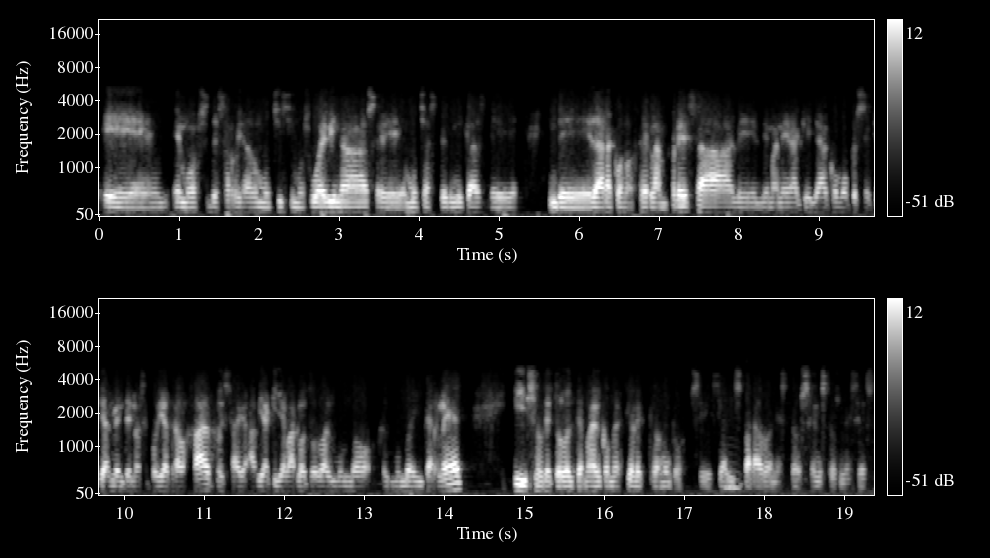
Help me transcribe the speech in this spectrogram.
Eh, hemos desarrollado muchísimos webinars, eh, muchas técnicas de, de, dar a conocer la empresa, de, de, manera que ya como presencialmente no se podía trabajar, pues había que llevarlo todo al mundo, al mundo de Internet y sobre todo el tema del comercio electrónico se, se ha mm. disparado en estos, en estos meses.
